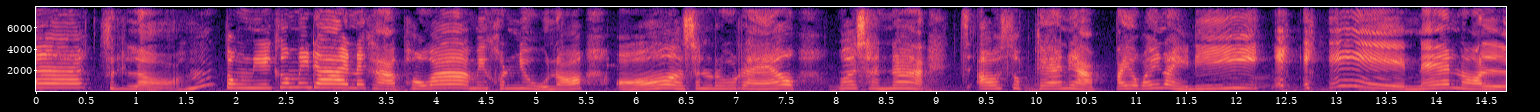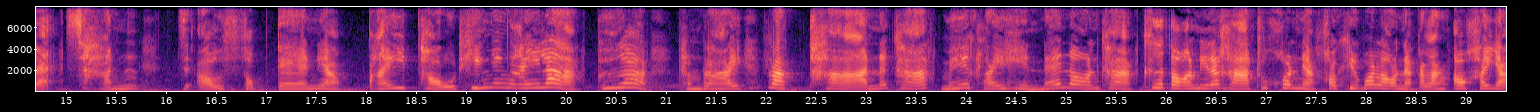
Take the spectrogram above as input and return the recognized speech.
ะสุดหล่อตรงนี้ก็ไม่ได้นะคะ เพราะว่ามีคนอยู่เนาะอ๋อ ฉันรู้แล้ว ว่าฉันน่ะจะเอาศพแกเนี่ย ไปไว้ไหนดี แน่นอนแหละ ฉันจะเอาศพแกเนี่ย ไปเผาทิ้งยังไงล่ะ เพื่อทำลายหลักฐานนะคะ ไม่ให้ใครเห็นแน่นอนค่ะ คือตอนนี้นะคะ ทุกคนเนี่ยเขาคิดว่าเราเนี่ยกำลังเอาขยะ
